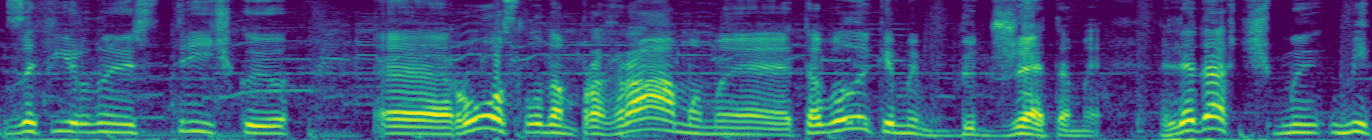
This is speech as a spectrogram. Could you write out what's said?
з ефірною стрічкою, розкладом, програмами та великими бюджетами. Глядач міг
